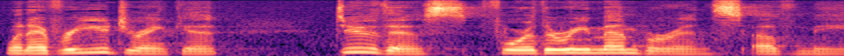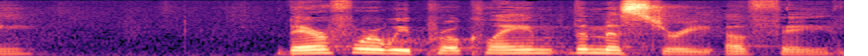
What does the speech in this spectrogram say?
Whenever you drink it, do this for the remembrance of me. Therefore, we proclaim the mystery of faith.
